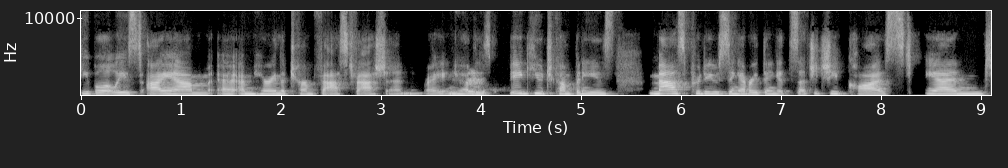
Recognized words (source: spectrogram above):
people at least i am uh, i'm hearing the term fast fashion right? And you have these big huge companies mass producing everything at such a cheap cost. And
